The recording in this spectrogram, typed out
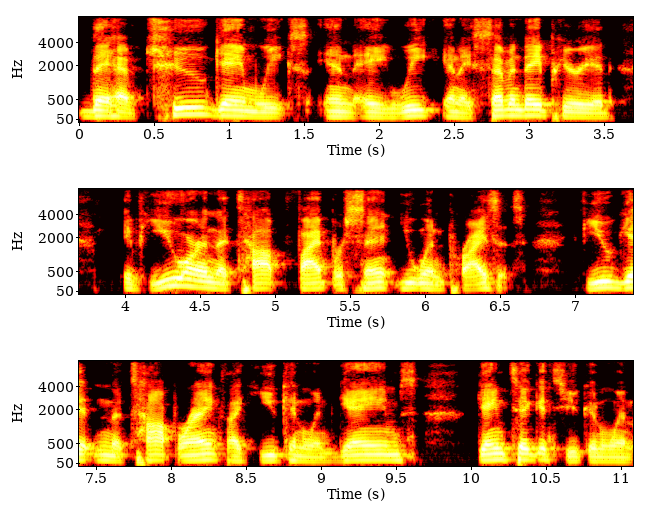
They have two game weeks in a week in a seven day period. If you are in the top 5%, you win prizes. If you get in the top rank, like you can win games, game tickets, you can win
